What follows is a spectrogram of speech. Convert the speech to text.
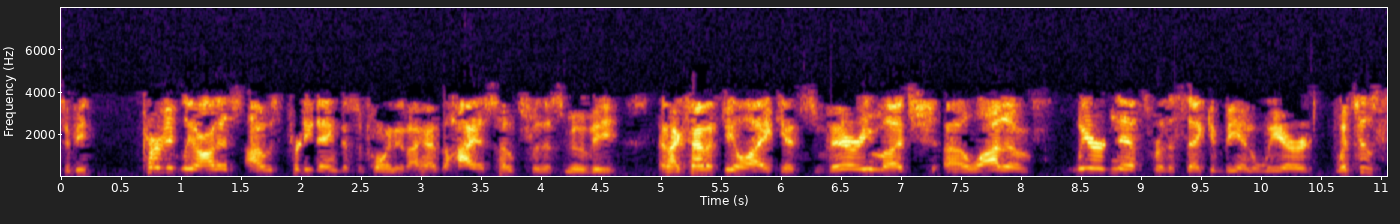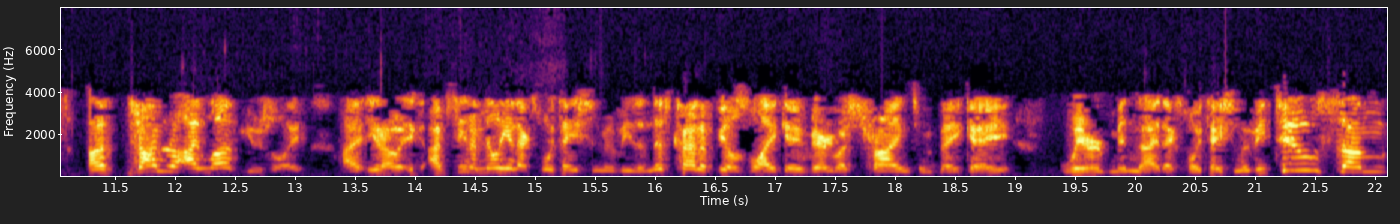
to be perfectly honest, I was pretty dang disappointed. I had the highest hopes for this movie, and I kind of feel like it's very much a lot of weirdness for the sake of being weird, which is a genre I love usually. I, you know, I've seen a million exploitation movies, and this kind of feels like a very much trying to make a weird midnight exploitation movie to some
